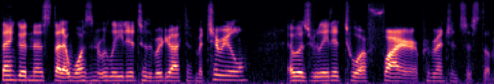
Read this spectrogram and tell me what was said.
Thank goodness that it wasn't related to the radioactive material. It was related to a fire prevention system.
